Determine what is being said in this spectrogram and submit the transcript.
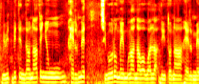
Bibit-bitin daw natin yung helmet. Siguro may mga nawawala dito na helmet.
